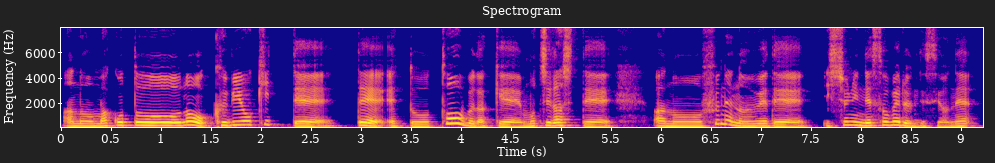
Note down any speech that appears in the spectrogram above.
あの、誠の首を切って、で、えっと、頭部だけ持ち出して、あのー船の上で一緒に寝そべるんですよね。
